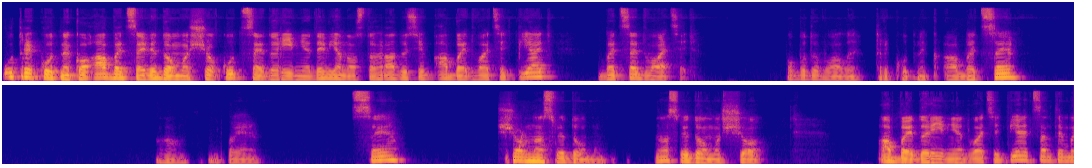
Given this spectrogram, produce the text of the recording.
У трикутнику АБЦ відомо, що кут С дорівнює 90 градусів, АБ 25, БЦ 20. Побудували трикутник АБЦ. АБЦ. Що в нас відомо? У нас відомо, що АБ дорівнює 25 см,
